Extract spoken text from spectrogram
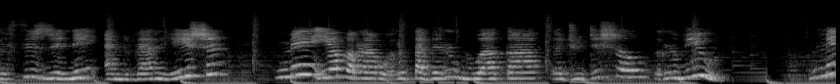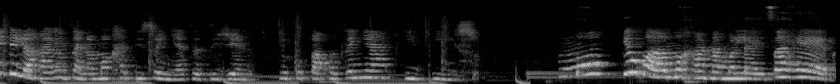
rescission and variation mme ya boraro re tabe re bua ka judicial review. Mme pele ga re tsena mo kgatisong ya tsatsi jeno ke kopa go tsenya kitsiso. Mo ke go amogana molaetsa hela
